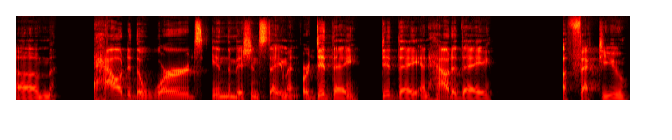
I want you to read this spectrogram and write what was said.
um how did the words in the mission statement or did they did they and how did they affect you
